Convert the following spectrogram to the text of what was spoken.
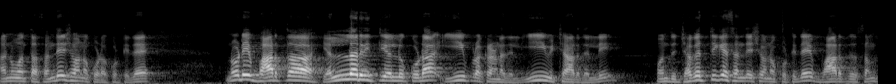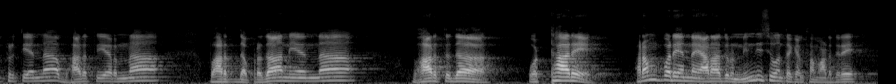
ಅನ್ನುವಂಥ ಸಂದೇಶವನ್ನು ಕೂಡ ಕೊಟ್ಟಿದೆ. ನೋಡಿ ಭಾರತ ಎಲ್ಲ ರೀತಿಯಲ್ಲೂ ಕೂಡ ಈ ಪ್ರಕರಣದಲ್ಲಿ, ಈ ವಿಚಾರದಲ್ಲಿ ಒಂದು ಜಗತ್ತಿಗೆ ಸಂದೇಶವನ್ನು ಕೊಟ್ಟಿದೆ. ಭಾರತದ ಸಂಸ್ಕೃತಿಯನ್ನು, ಭಾರತೀಯರನ್ನ, ಭಾರತದ ಪ್ರಧಾನಿಯನ್ನು, ಭಾರತದ ಒಟ್ಟಾರೆ ಪರಂಪರೆಯನ್ನು ಯಾರಾದರೂ ನಿಂದಿಸುವಂಥ ಕೆಲಸ ಮಾಡಿದ್ರೆ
